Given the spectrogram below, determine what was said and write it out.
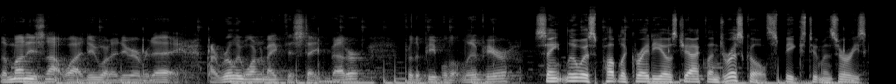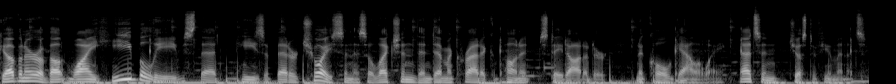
the money's not why I do what I do every day. I really want to make this state better for the people that live here. St. Louis Public Radio's Jaclyn Driscoll speaks to Missouri's governor about why he believes that he's a better choice in this election than Democratic opponent, State Auditor Nicole Galloway. That's in just a few minutes.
